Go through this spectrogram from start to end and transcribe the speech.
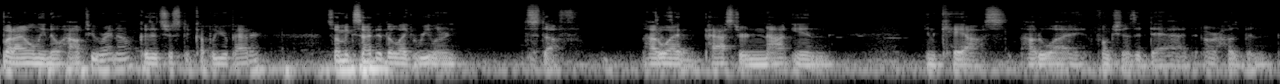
but I only know how to right now because it's just a couple year pattern. So I'm excited to like relearn stuff. How do I pastor not in in chaos? How do I function as a dad or husband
